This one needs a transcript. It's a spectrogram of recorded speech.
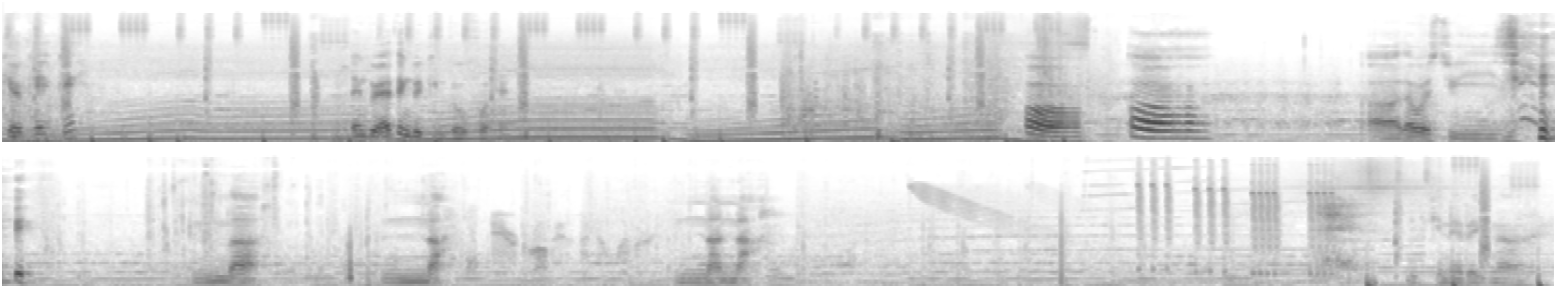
Okay, okay, okay. I think we, I think we can go for him. Oh, oh, oh, that was too easy. nah, nah, nah, nah. Kinetic. Half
